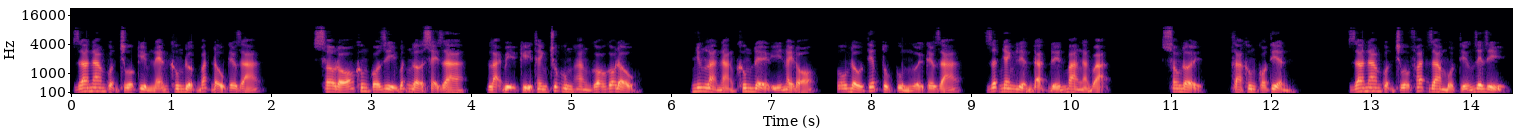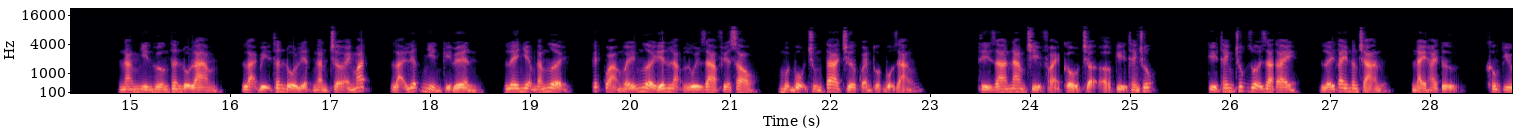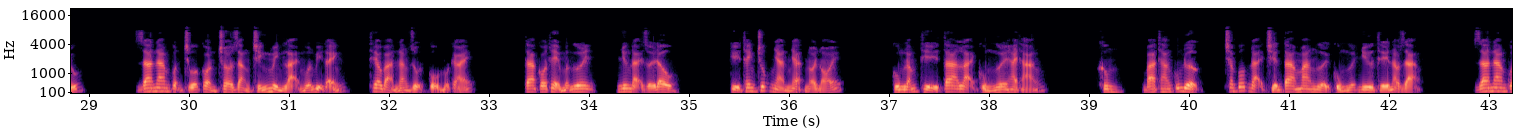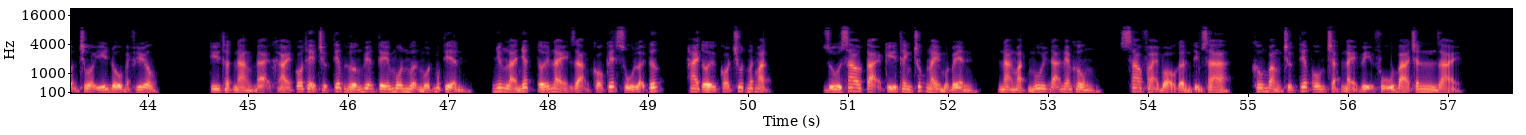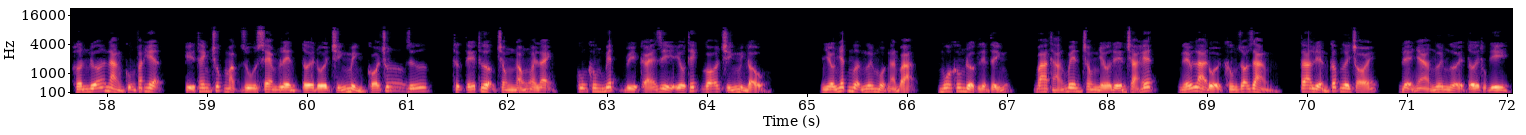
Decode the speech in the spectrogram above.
Gia nam quận chúa kìm nén không được bắt đầu kêu giá. Sau đó không có gì bất ngờ xảy ra, lại bị kỳ thanh trúc hung hăng gõ gõ đầu. Nhưng là nàng không để ý này đó ô đầu tiếp tục cùng người kêu giá, rất nhanh liền đạt đến ba ngàn vạn. Xong đời, ta không có tiền. Gia nam quận chúa phát ra một tiếng rên rỉ. Nàng nhìn hướng thân đồ lam, lại bị thân đồ liệt ngăn trở ánh mắt, lại liếc nhìn kỷ uyên, lê nhiệm đám người, kết quả mấy người yên lặng lui ra phía sau một bộ chúng ta chưa quen thuộc bộ dáng. Thì gia nam chỉ phải cầu trợ ở kỳ thanh trúc. Kỳ thanh trúc dội ra tay, lấy tay nâng chán, này hai tử, không cứu. Gia nam quận chúa còn cho rằng chính mình lại muốn bị đánh, theo bản năng rụt cổ một cái. Ta có thể mượn ngươi, nhưng đại giới đâu? Kỳ thanh trúc nhàn nhạt nói nói, cùng lắm thì ta lại cùng ngươi hai tháng. Không, ba tháng cũng được trăm quốc đại chiến ta mang người cùng ngươi như thế nào dạng? Gia nam quận chúa ý đồ bạch phiêu. Kỳ thật nàng đại khái có thể trực tiếp hướng viễn tế môn mượn một bút tiền, nhưng là nhất tới này dạng có kết xù lợi tức, hai tới có chút mất mặt dù sao tại kỳ thanh trúc này một bên, nàng mặt mũi đã ném không, sao phải bỏ gần tìm xa, không bằng trực tiếp ôm chặt này vị phú bà chân dài. Hơn nữa nàng cũng phát hiện, kỳ thanh trúc mặc dù xem lên tới đối chính mình có chút giữ thực tế thượng trong nóng ngoài lạnh, cũng không biết vì cái gì yêu thích gõ chính mình đầu. Nhiều nhất mượn ngươi một ngàn vạn, mua không được liền tính, ba tháng bên trong nhớ đến trả hết, nếu là đổi không rõ ràng, ta liền cấp ngươi trói, để nhà ngươi người tới thuộc đi.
